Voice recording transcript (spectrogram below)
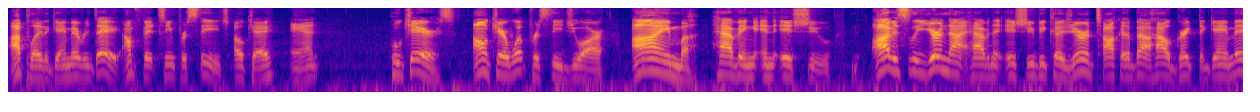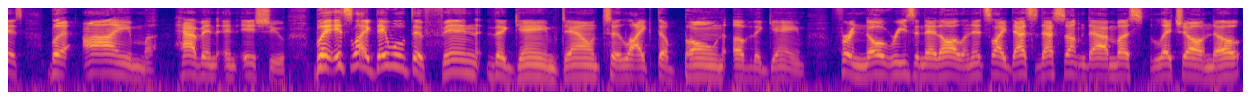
I play the game every day. I'm 15 prestige, okay, and who cares? I don't care what prestige you are. I'm having an issue. Obviously, you're not having an issue because you're talking about how great the game is, but I'm having an issue. But it's like they will defend the game down to like the bone of the game for no reason at all and it's like that's that's something that i must let y'all know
